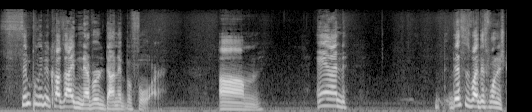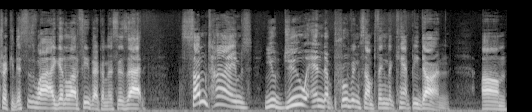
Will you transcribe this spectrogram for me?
simply because I've never done it before. Um, and this is why this one is tricky. This is why I get a lot of feedback on this is that sometimes you do end up proving something that can't be done. Um,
